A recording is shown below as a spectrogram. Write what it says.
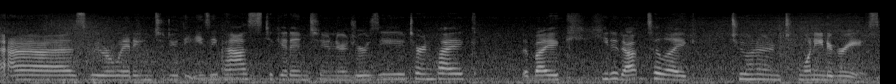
as we were waiting to do the E-ZPass to get into New Jersey Turnpike, the bike heated up to like 220 degrees.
